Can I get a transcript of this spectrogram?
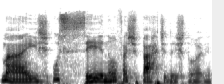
Mas o C não faz parte da história.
